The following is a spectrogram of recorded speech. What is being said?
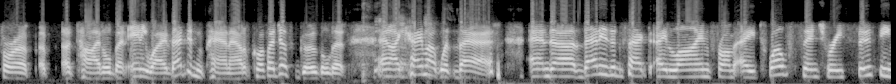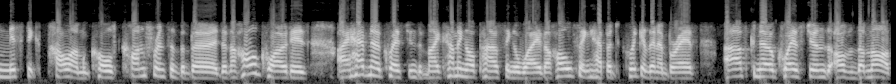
for a, a, a title. But anyway, that didn't pan out. Of course, I just Googled it and I came up with that. And uh, that is, in fact, a line from a 12th century Sufi mystic poem called Conference of the Birds. And the whole quote is I have no questions of my coming or passing away. The whole thing happened quicker than a breath. Ask no questions of the moth.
